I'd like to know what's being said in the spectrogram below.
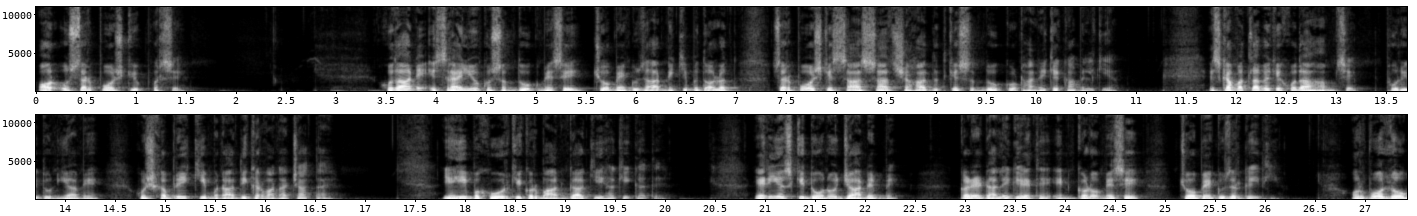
اور اس سرپوش کے اوپر سے۔ خدا نے اسرائیلیوں کو صندوق میں سے چوبیں گزارنے کی بدولت سرپوش کے ساتھ ساتھ شہادت کے صندوق کو اٹھانے کے قابل کیا۔ اس کا مطلب ہے کہ خدا ہم سے پوری دنیا میں خوشخبری کی منادی کروانا چاہتا ہے۔ یہی بخور کی قربان گاہ کی حقیقت ہے۔ یعنی اس کی دونوں جانب میں کڑے ڈالے گئے تھے، ان کڑوں میں سے چوبیں گزر گئی تھیں۔ اور وہ لوگ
